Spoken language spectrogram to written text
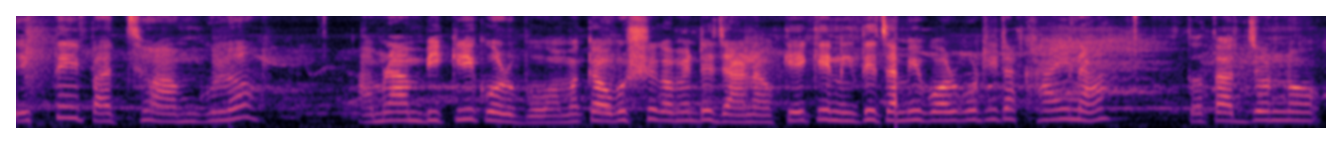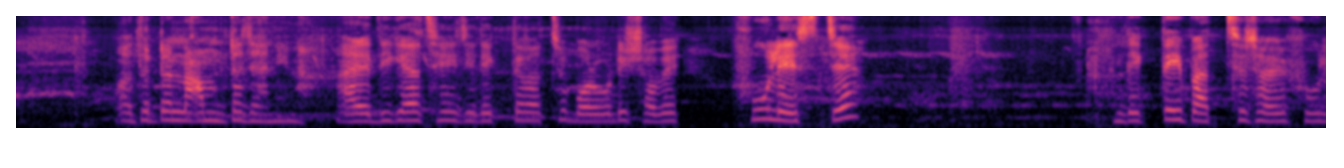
দেখতেই পাচ্ছ আমগুলো। আমরা আম বিক্রি করব। আমাকে অবশ্যই কমেন্টে জানাও, কে কে নিতে চাই আমি বরবটিটা খাই না, তো তার জন্য অতটা নামটা জানি না। আর এদিকে আছে এই যে দেখতে পাচ্ছ, বরবটি সবে ফুল এসছে। দেখতেই পাচ্ছ সবে ফুল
